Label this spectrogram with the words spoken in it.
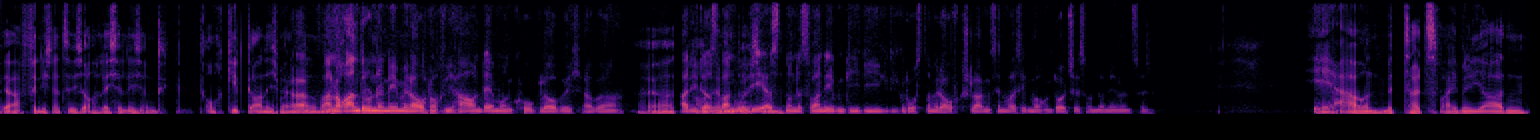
ja, finde ich natürlich auch lächerlich und auch geht gar nicht. meiner Ja, waren noch andere Unternehmen auch noch wie H&M und Co., glaube ich, aber ja, Adidas waren wohl die ersten und es waren eben die, die, die groß damit aufgeschlagen sind, weil sie eben auch ein deutsches Unternehmen sind. Ja, und mit halt zwei Milliarden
